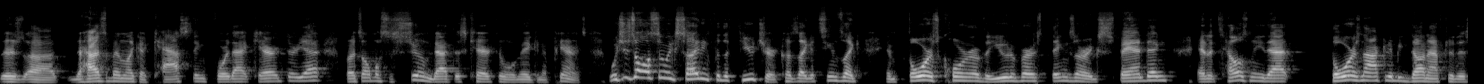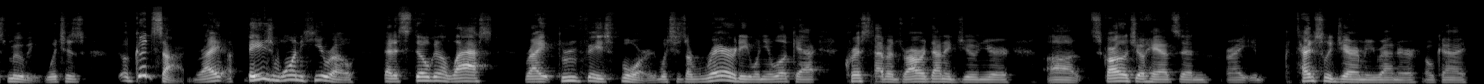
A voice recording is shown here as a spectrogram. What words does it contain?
There's uh there hasn't been like a casting for that character yet, but it's almost assumed that this character will make an appearance, which is also exciting for the future because like it seems like in Thor's corner of the universe, things are expanding, and it tells me that Thor is not going to be done after this movie, which is a good sign, right? A phase one hero that is still going to last right through phase four, which is a rarity when you look at Chris Evans, Robert Downey Jr., uh, Scarlett Johansson, right? Potentially Jeremy Renner, okay,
